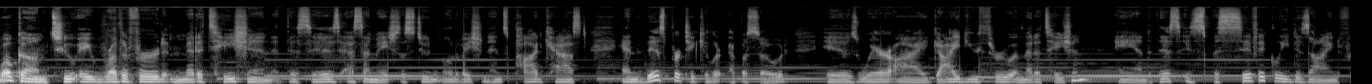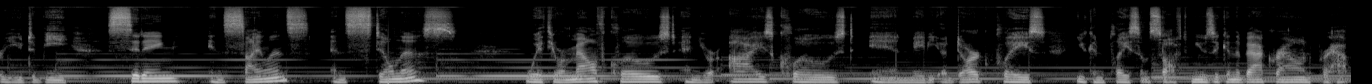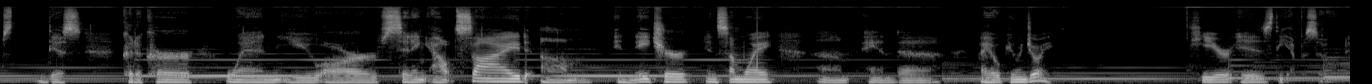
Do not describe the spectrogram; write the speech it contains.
Welcome to a Rutherford meditation. This is SMH, the Student Motivation Hints podcast. And this particular episode is where I guide you through a meditation. And this is specifically designed for you to be sitting in silence and stillness with your mouth closed and your eyes closed in maybe a dark place. You can play some soft music in the background. Perhaps this could occur when you are sitting outside um, in nature in some way. Um, and uh, I hope you enjoy. Here is the episode.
